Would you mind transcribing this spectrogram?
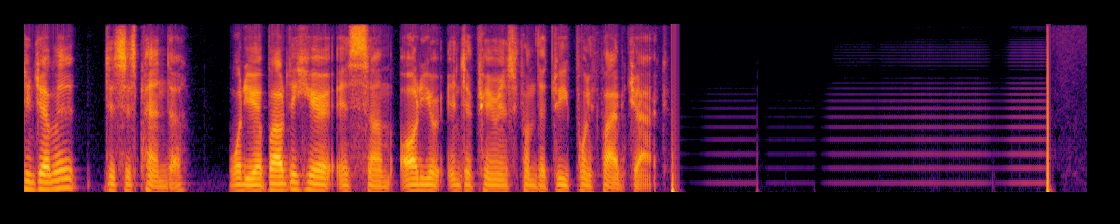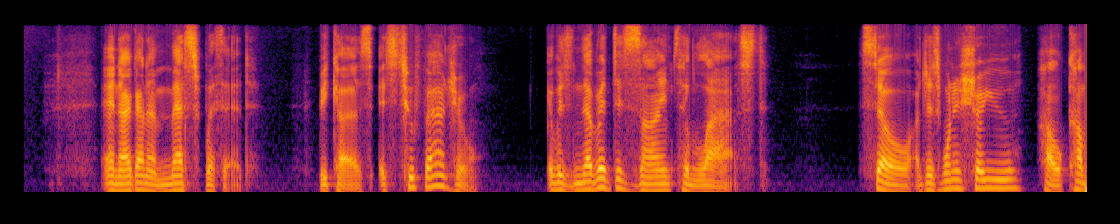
and gentlemen, this is Panda. What you're about to hear is some audio interference from the 3.5 jack. And I gotta mess with it because it's too fragile. It was never designed to last. So I just want to show you how come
